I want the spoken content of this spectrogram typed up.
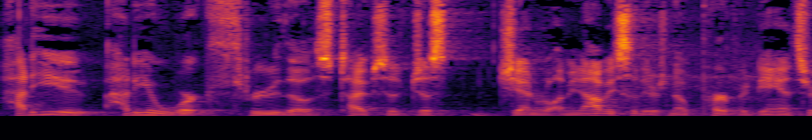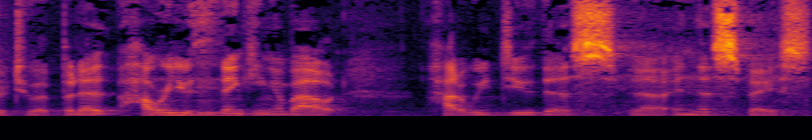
How do you how do you work through those types of just general? I mean, obviously, there's no perfect answer to it, but uh, how are you mm-hmm. thinking about how do we do this uh, in this space?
